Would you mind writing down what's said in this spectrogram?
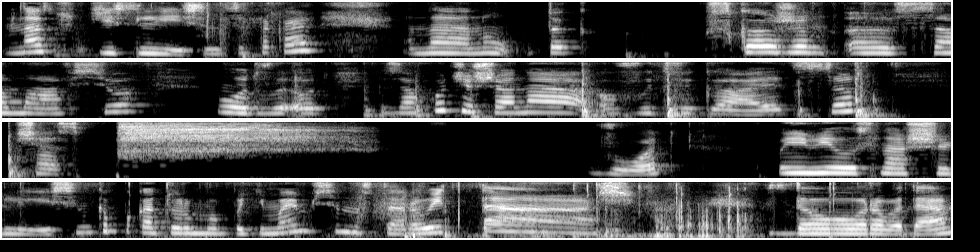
У нас тут есть лестница такая, она, ну, так скажем, э, сама все. Вот, вы, вот, захочешь, она выдвигается. Сейчас. Вот. Появилась наша лесенка, по которой мы поднимаемся на второй этаж. Здорово, да?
